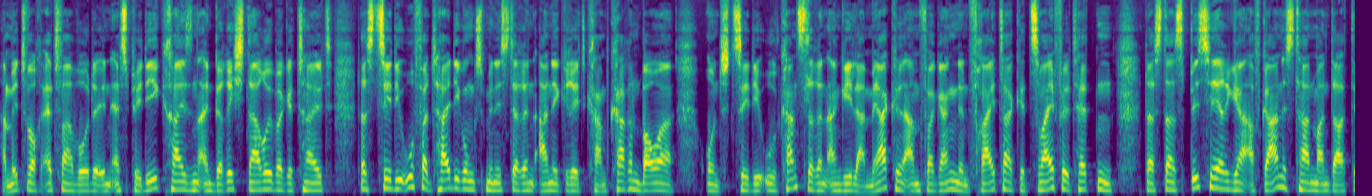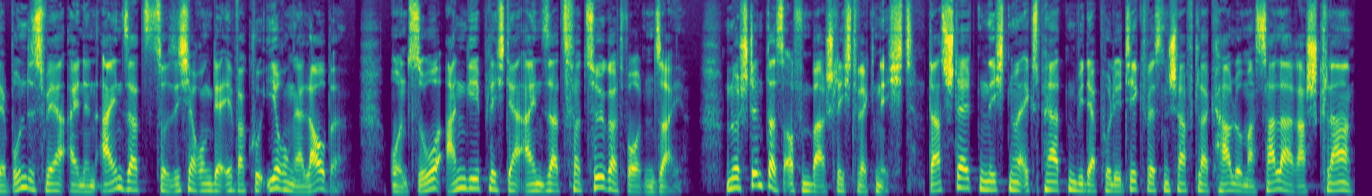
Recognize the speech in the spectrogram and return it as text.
Am Mittwoch etwa wurde in SPD-Kreisen ein Bericht darüber geteilt, dass CDU-Verteidigungsministerin Annegret Kramp-Karrenbauer und CDU-Kanzlerin Angela Merkel am vergangenen Freitag gezweifelt hätten, dass das bisherige Afghanistan-Mandat der Bundeswehr einen Einsatz zur Sicherung der Evakuierung erlaube und so angeblich der Einsatz verzögert worden sei. Nur stimmt das offenbar schlichtweg nicht. Das stellten nicht nur Experten wie der Politikwissenschaftler Carlo Massala rasch klar,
